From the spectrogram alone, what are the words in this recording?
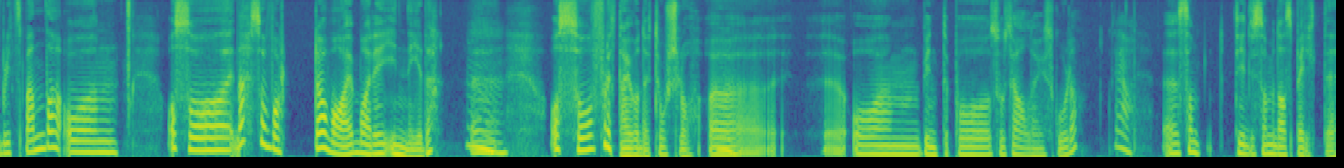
blitzband, da. Og, og så Nei, så var, da var jeg bare inne i det. Mm. Eh, og så flytta jeg jo det til Oslo, Mm. eh, og mm, begynte på Sosialhøgskolen. Ja. eh, samtidig som jeg da spilte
